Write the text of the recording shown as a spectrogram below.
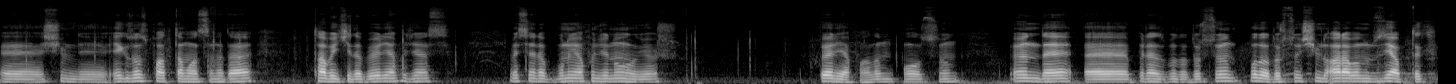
Ee, şimdi egzoz patlamasını da tabii ki de böyle yapacağız. Mesela bunu yapınca ne oluyor? Böyle yapalım olsun. Önde e, biraz bu da dursun. Bu da dursun. Şimdi arabamızı yaptık.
